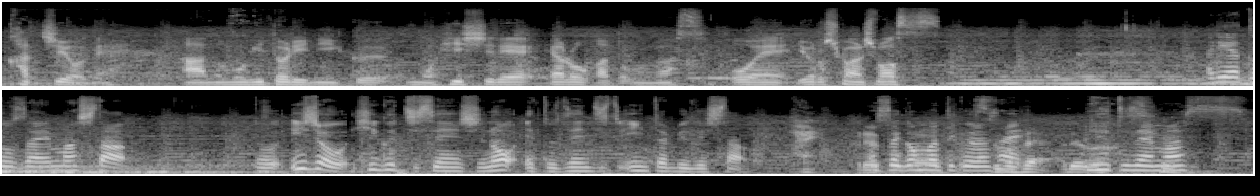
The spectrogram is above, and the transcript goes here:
勝ちをねあのもぎ取りに行くもう必死でやろうかと思います。応援よろしくお願いします。ありがとうございました。以上樋口選手の、えっと、前日インタビューでした。はい明日頑張ってください。ありがとうございます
